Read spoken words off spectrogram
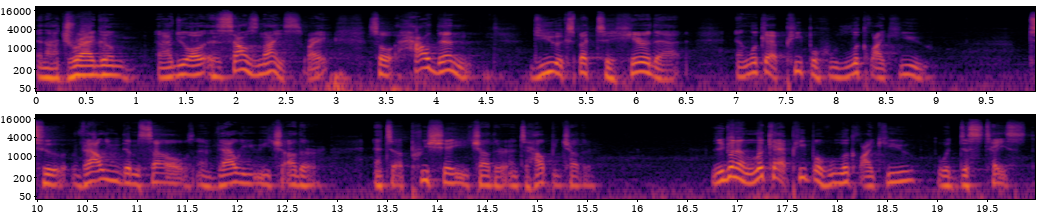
and I drag them, and I do all. It sounds nice, right? So how then do you expect to hear that and look at people who look like you to value themselves and value each other and to appreciate each other and to help each other? You're going to look at people who look like you with distaste.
